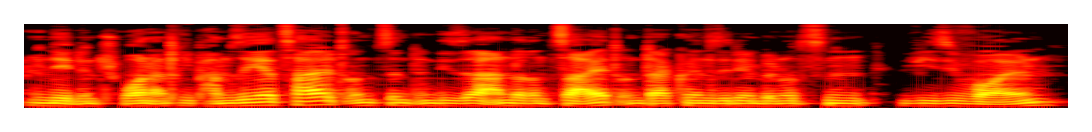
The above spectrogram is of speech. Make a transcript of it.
Nee, den Spornantrieb haben sie jetzt halt und sind in dieser anderen Zeit und da können sie den benutzen, wie sie wollen.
